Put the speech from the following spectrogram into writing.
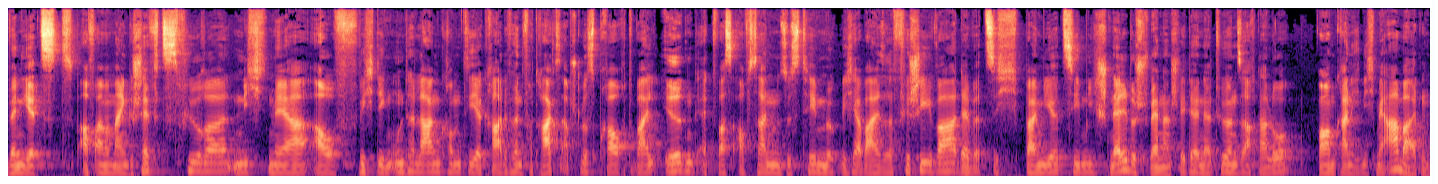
Wenn jetzt auf einmal mein Geschäftsführer nicht mehr auf wichtigen Unterlagen kommt, die er gerade für einen Vertragsabschluss braucht, weil irgendetwas auf seinem System möglicherweise fishy war, der wird sich bei mir ziemlich schnell beschweren. Dann steht er in der Tür und sagt, hallo, warum kann ich nicht mehr arbeiten?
